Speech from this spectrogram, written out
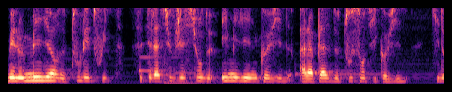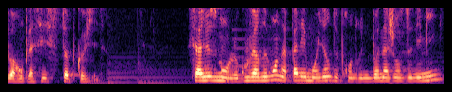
Mais le meilleur de tous les tweets, c'était la suggestion de Emeline Covid à la place de tous anti-Covid, qui doit remplacer Stop Covid. Sérieusement, le gouvernement n'a pas les moyens de prendre une bonne agence de naming,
